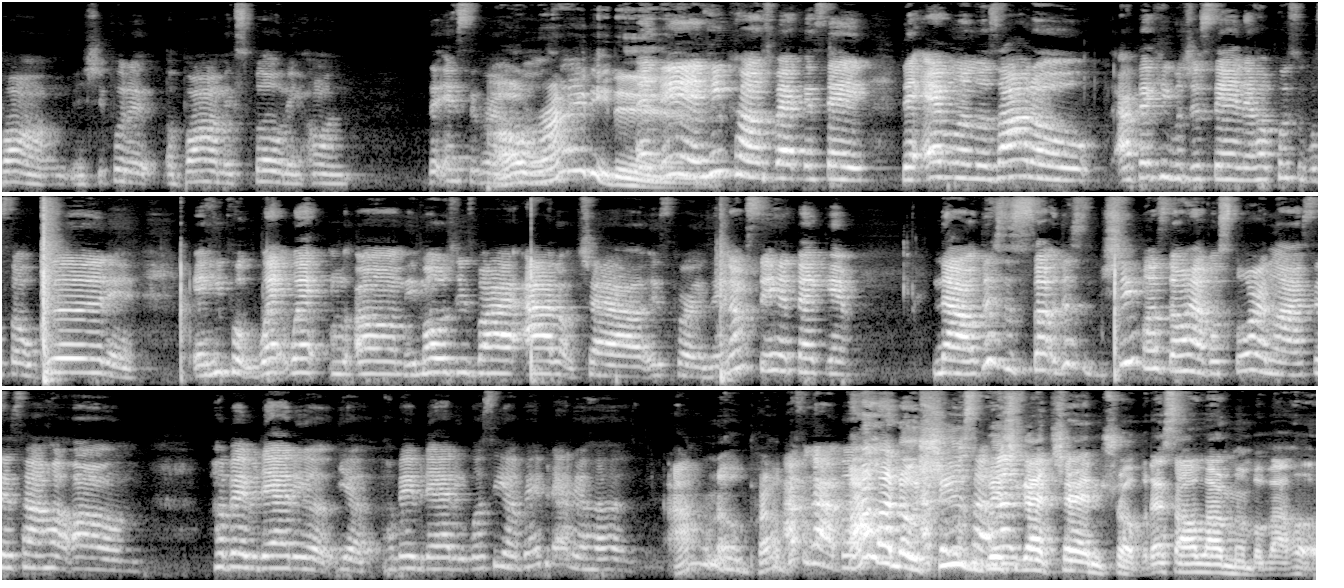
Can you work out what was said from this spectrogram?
bomb, and she put a, a bomb exploding on the Instagram. post. Alrighty then. And then he comes back and say that Evelyn Lozado, I think he was just saying that her pussy was so good, and and he put wet wet um emojis by. I don't, child, it's crazy. And I'm sitting here thinking, now this is so this she must don't have a storyline since her her um her baby daddy, uh, yeah, her baby daddy was he her baby daddy or her husband? I don't know. Probably. I forgot, but all I know, I think she was it the bitch who got Chad in trouble. That's all I remember about her.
